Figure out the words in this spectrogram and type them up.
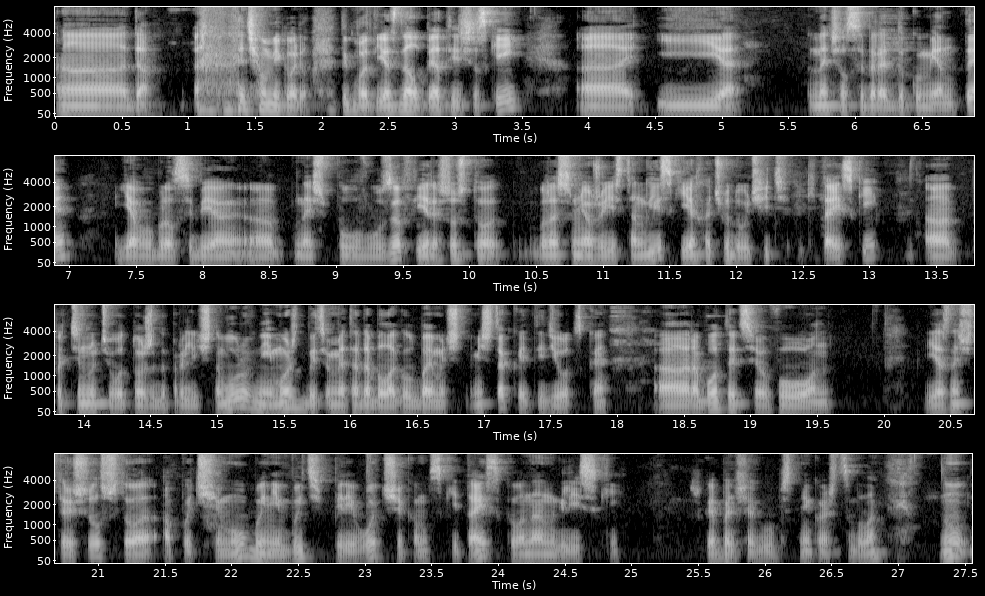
а, да, о чем я говорил. Так вот, я сдал пятый HSK а, и начал собирать документы. Я выбрал себе, а, значит, пул вузов. Я решил, что раз у меня уже есть английский, я хочу доучить китайский, а, подтянуть его тоже до приличного уровня. И, может быть, у меня тогда была голубая меч- мечта какая-то идиотская, а, работать в ООН. Я, значит, решил, что а почему бы не быть переводчиком с китайского на английский? Какая большая глупость, мне кажется, была. Ну,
